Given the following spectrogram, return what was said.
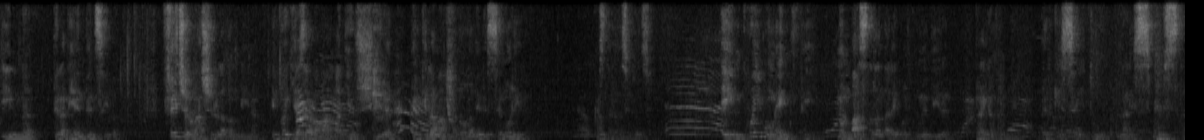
in terapia intensiva. Fecero nascere la bambina e poi chiesero alla mamma di uscire perché la mamma non la vedesse morire. Questa era la situazione. E in quei momenti non basta andare qualcuno e dire prega per me, perché sei tu la risposta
